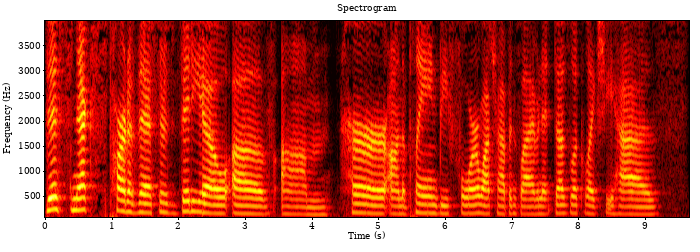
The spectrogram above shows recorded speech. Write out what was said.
this next part of this. There's video of um, her on the plane before Watch What Happens Live, and it does look like she has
